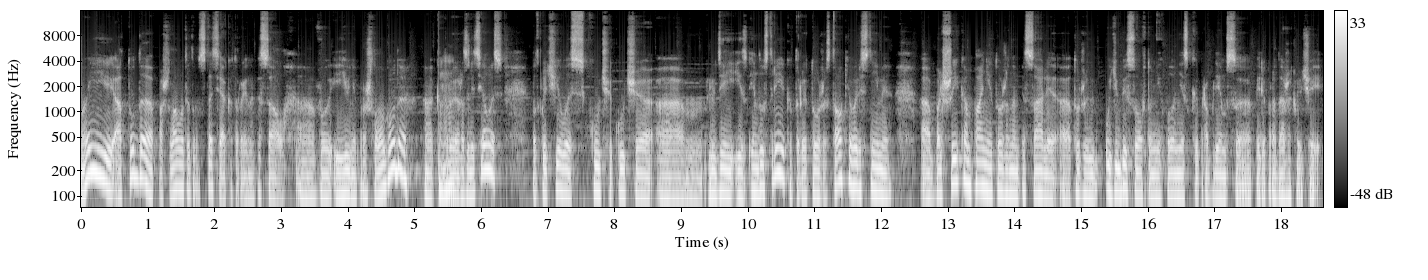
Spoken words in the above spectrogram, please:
Ну и оттуда пошла вот эта вот статья, которую я написал э, в июне прошлого года, э, которая mm-hmm. разлетелась, подключилась куча-куча э, людей из индустрии, которые тоже сталкивались с ними. Большие компании тоже нам писали, тоже у Ubisoft у них было несколько проблем с перепродажей ключей.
